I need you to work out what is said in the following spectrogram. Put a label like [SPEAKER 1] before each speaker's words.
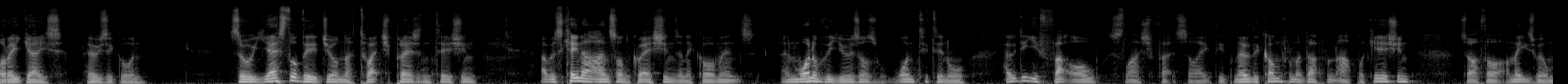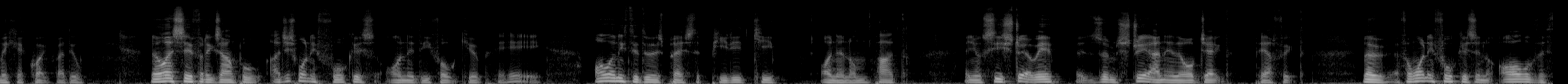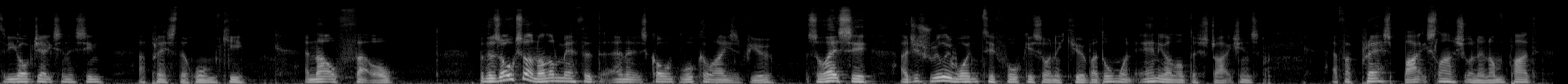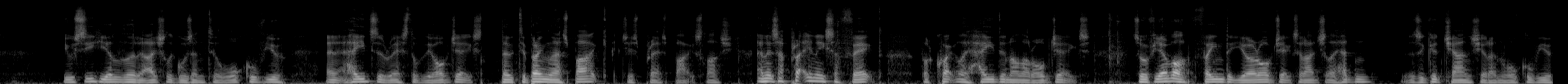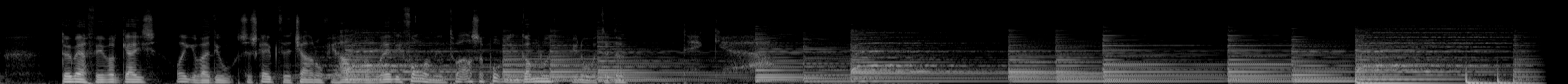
[SPEAKER 1] Alright guys, how's it going? So yesterday during a Twitch presentation, I was kinda answering questions in the comments and one of the users wanted to know how do you fit all slash fit selected. Now they come from a different application so I thought I might as well make a quick video. Now let's say for example, I just want to focus on the default cube. Hey, all I need to do is press the period key on the numpad and you'll see straight away it zooms straight into the object, perfect. Now if I want to focus on all of the three objects in the scene, I press the home key and that'll fit all. But there's also another method and it's called localized view. So let's say I just really want to focus on a cube, I don't want any other distractions. If I press backslash on the numpad, you'll see here that it actually goes into local view and it hides the rest of the objects. Now to bring this back, just press backslash. And it's a pretty nice effect for quickly hiding other objects. So if you ever find that your objects are actually hidden, there's a good chance you're in local view. Do me a favour guys, like the video, subscribe to the channel if you haven't already, follow me on Twitter, support me on Gumroad, you know what to do.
